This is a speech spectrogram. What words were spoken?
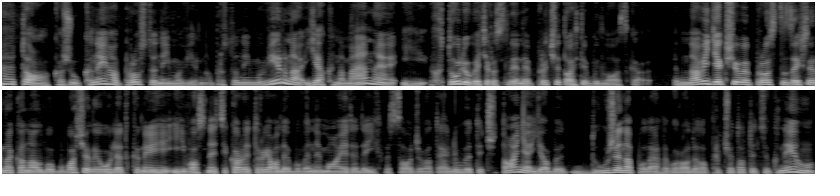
е, так, кажу, книга просто неймовірна. Просто неймовірна, як на мене. І хто любить рослини, прочитайте, будь ласка. Навіть якщо ви просто зайшли на канал, бо побачили огляд книги, і вас не цікавлять троянди, бо ви не маєте де їх висаджувати, а любите читання, я би дуже наполегливо радила прочитати цю книгу.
